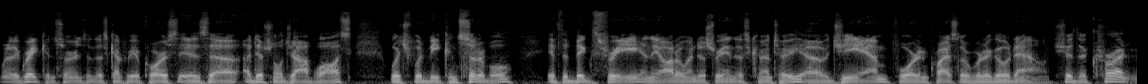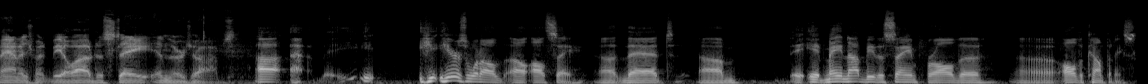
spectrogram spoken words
One of the great concerns in this country, of course, is uh, additional job loss, which would be considerable if the big three in the auto industry in this country, uh, GM, Ford, and Chrysler, were to go down. Should the current management be allowed to stay in their jobs? Uh, here's what I'll, I'll, I'll say uh, that um, it may not be the same for all the uh, all the companies.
